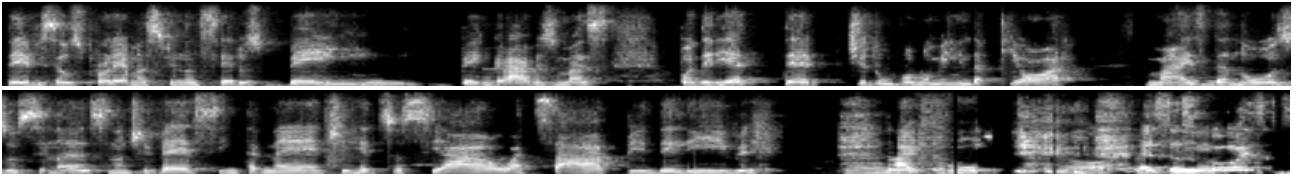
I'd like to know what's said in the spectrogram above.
teve seus problemas financeiros bem, bem graves, mas poderia ter tido um volume ainda pior, mais danoso, se não, se não tivesse internet, rede social, WhatsApp, delivery. É, iFood, essas sim. coisas,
